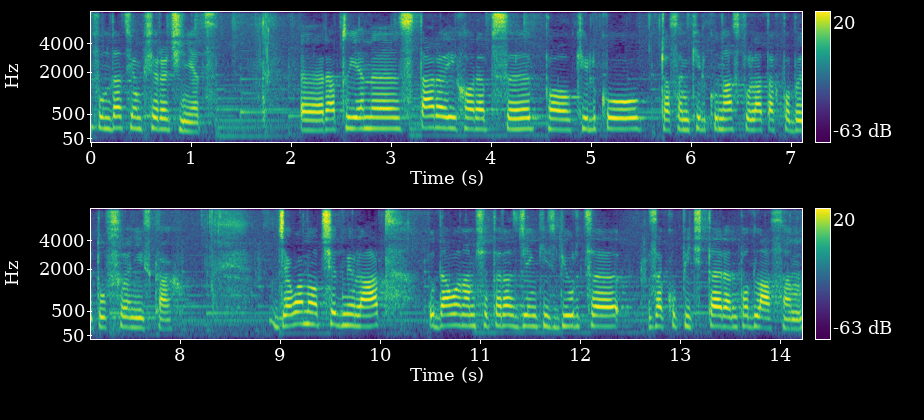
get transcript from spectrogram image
Fundacją Psierociniec. E, Ratujemy stare i chore psy po kilku, czasem kilkunastu latach pobytu w schroniskach. Działamy od siedmiu lat. Udało nam się teraz dzięki zbiórce zakupić teren pod lasem.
